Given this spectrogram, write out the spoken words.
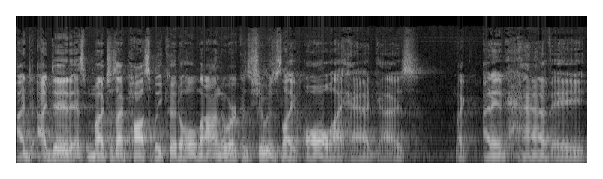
I, I did as much as I possibly could to hold on to her because she was like all I had, guys. Like, I didn't have a,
